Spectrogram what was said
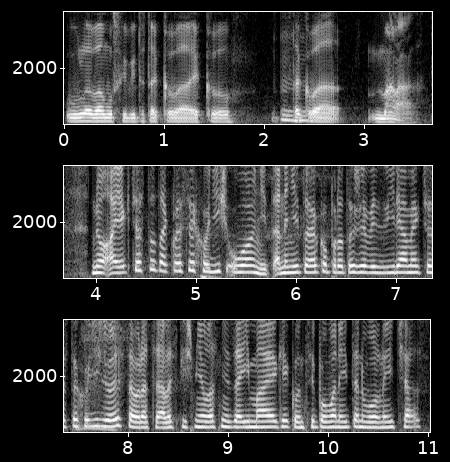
úleva musí být taková jako mm. taková malá. No a jak často takhle se chodíš uvolnit? A není to jako proto, že vyzvídám, jak často chodíš do restaurace, ale spíš mě vlastně zajímá, jak je koncipovaný ten volný čas.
